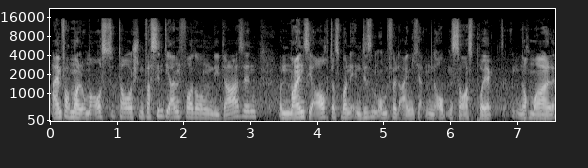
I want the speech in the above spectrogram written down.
einfach mal um auszutauschen, was sind die Anforderungen, die da sind und meinen Sie auch, dass man in diesem Umfeld eigentlich ein Open Source Projekt nochmal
